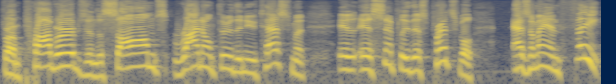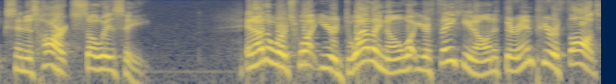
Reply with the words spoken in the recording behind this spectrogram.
from Proverbs and the Psalms right on through the New Testament, is, is simply this principle as a man thinks in his heart, so is he. In other words, what you're dwelling on, what you're thinking on, if they're impure thoughts,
